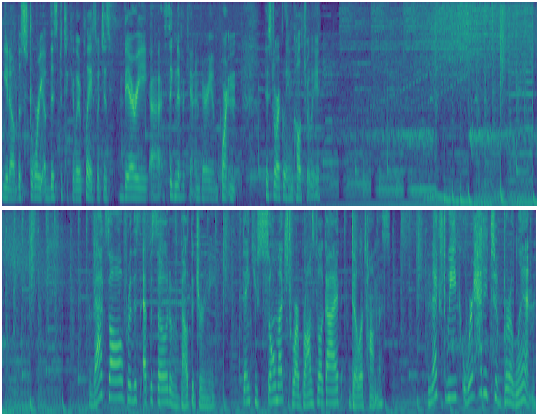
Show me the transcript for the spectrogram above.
you know the story of this particular place which is very uh, significant and very important historically and culturally. That's all for this episode of About the Journey. Thank you so much to our Bronzeville guide, Dilla Thomas. Next week, we're headed to Berlin,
